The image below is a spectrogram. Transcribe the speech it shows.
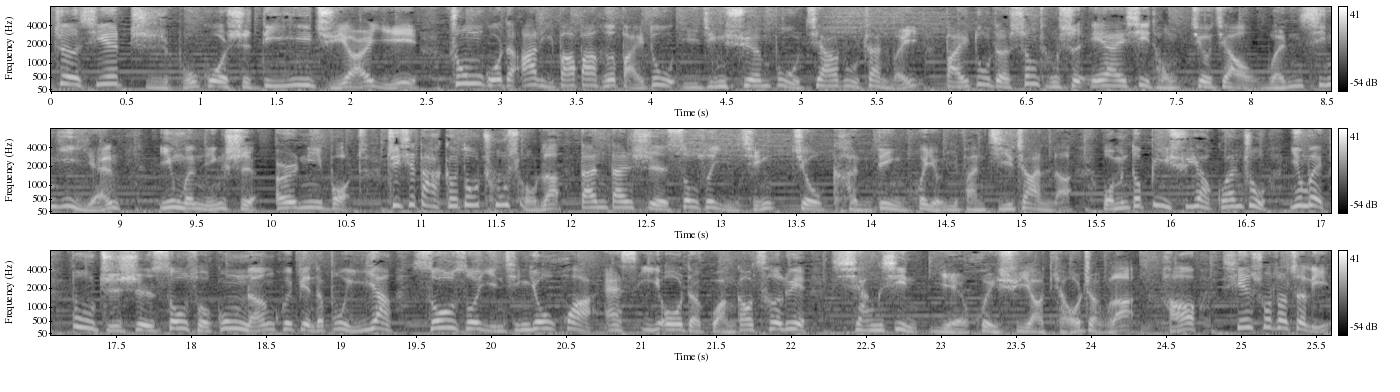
这些只不过是第一局而已。中国的阿里巴巴和百度已经宣布。加入战围，百度的生成式 AI 系统就叫文心一言，英文名是 Ernie Bot。这些大哥都出手了，单单是搜索引擎就肯定会有一番激战了。我们都必须要关注，因为不只是搜索功能会变得不一样，搜索引擎优化 SEO 的广告策略，相信也会需要调整了。好，先说到这里，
